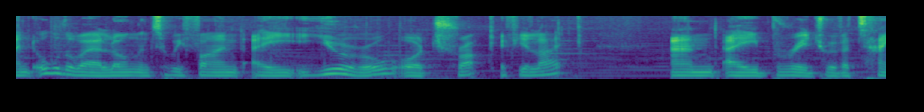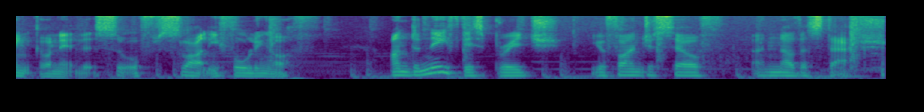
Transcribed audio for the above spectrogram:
and all the way along until we find a Ural or a truck if you like and a bridge with a tank on it that's sort of slightly falling off. Underneath this bridge, you'll find yourself another stash.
